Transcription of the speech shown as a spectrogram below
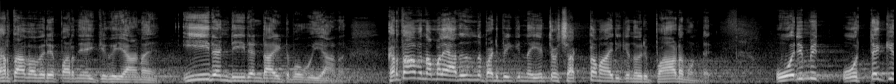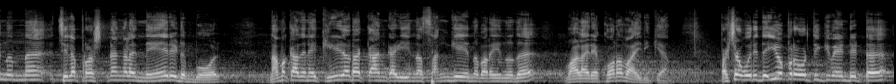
കർത്താവ് അവരെ പറഞ്ഞയക്കുകയാണ്. ഈ രണ്ട് ഈ രണ്ടായിട്ട് പോവുകയാണ്. കർത്താവ് നമ്മളെ അതിൽ നിന്ന് പഠിപ്പിക്കുന്ന ഏറ്റവും ശക്തമായിരിക്കുന്ന ഒരു പാഠമുണ്ട്. ഒരുമി ഒറ്റയ്ക്ക് നിന്ന് ചില പ്രശ്നങ്ങളെ നേരിടുമ്പോൾ നമുക്കതിനെ കീഴടക്കാൻ കഴിയുന്ന സംഖ്യ എന്ന് പറയുന്നത് വളരെ കുറവായിരിക്കാം. പക്ഷെ ഒരു ദൈവപ്രവൃത്തിക്ക് വേണ്ടിയിട്ട്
